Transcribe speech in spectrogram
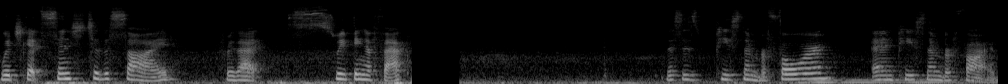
which gets cinched to the side for that sweeping effect. This is piece number four and piece number five.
